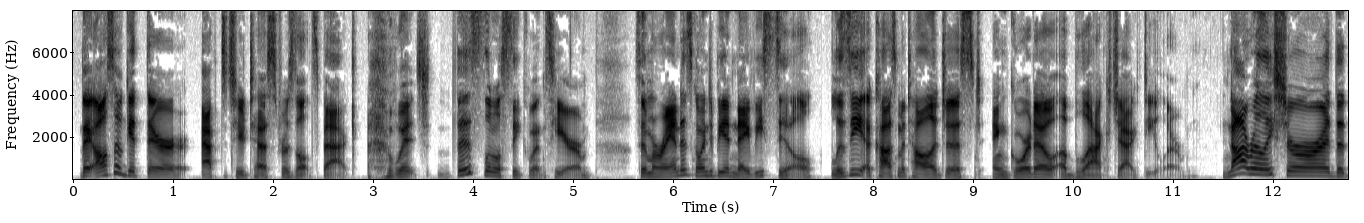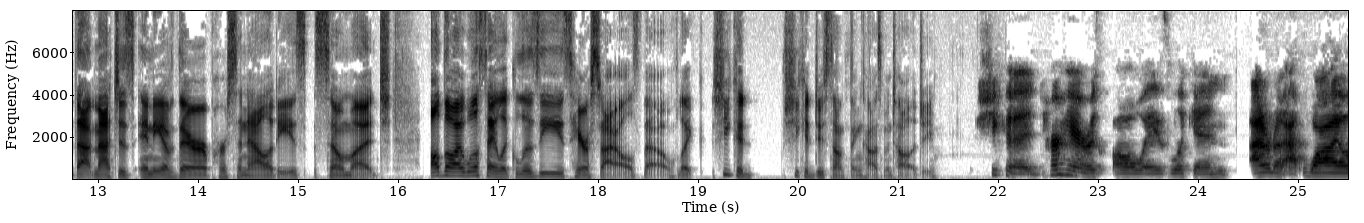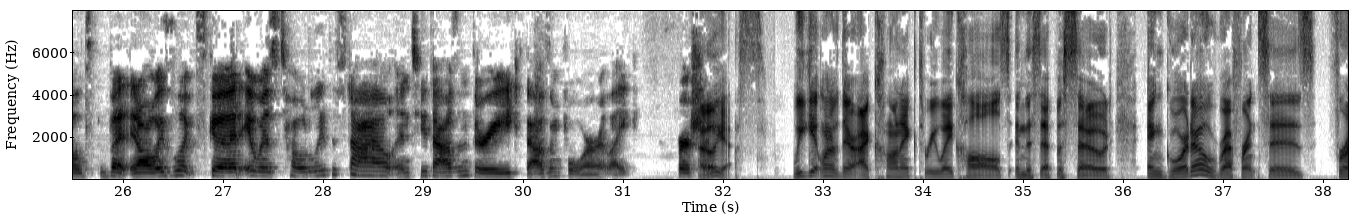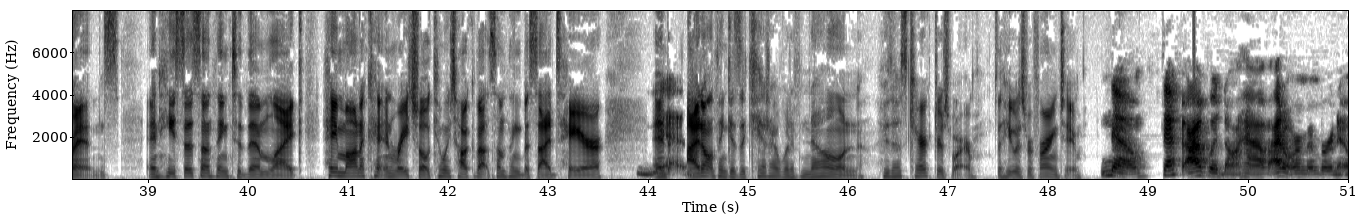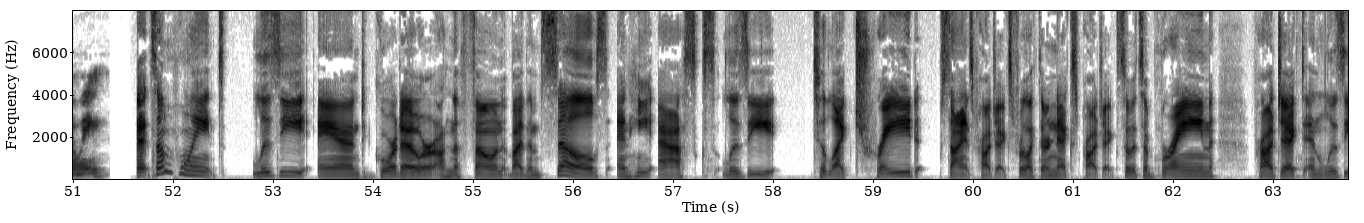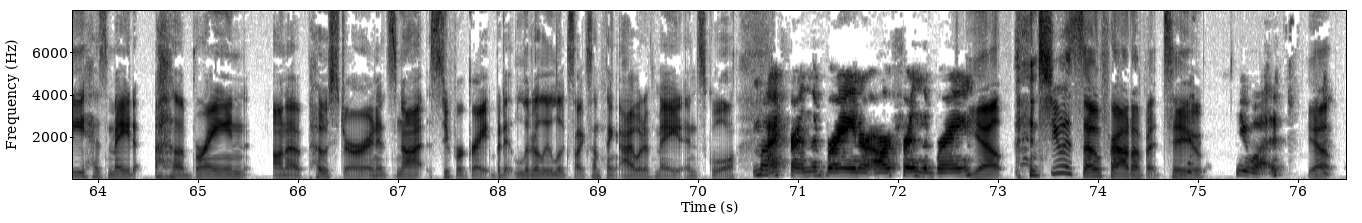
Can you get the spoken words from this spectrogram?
They also get their aptitude test results back, which this little sequence here. So Miranda's going to be a Navy SEAL, Lizzie a cosmetologist, and Gordo a blackjack dealer. Not really sure that that matches any of their personalities so much. Although I will say, like Lizzie's hairstyles, though, like she could she could do something cosmetology. She could. Her hair is always looking, I don't know, wild, but it always looks good. It was totally the style in 2003, 2004, like for sure. Oh, yes. We get one of their iconic three way calls in this episode, and Gordo references friends. And he says something to them like, Hey, Monica and Rachel, can we talk about something besides hair? And I don't think as a kid I would have known who those characters were that he was referring to. No, def- I would not have. I don't remember knowing. At some point, Lizzie and Gordo are on the phone by themselves, and he asks Lizzie to like trade science projects for like their next project. So it's a brain project, and Lizzie has made a brain on a poster, and it's not super great, but it literally looks like something I would have made in school. My friend the brain or our friend the brain. Yep. And she was so proud of it too. He was. Yep.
